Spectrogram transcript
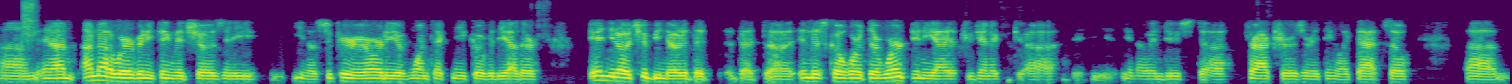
Um, and I'm I'm not aware of anything that shows any you know superiority of one technique over the other. And you know, it should be noted that that uh, in this cohort there weren't any iatrogenic, uh, you know, induced uh, fractures or anything like that. So um,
